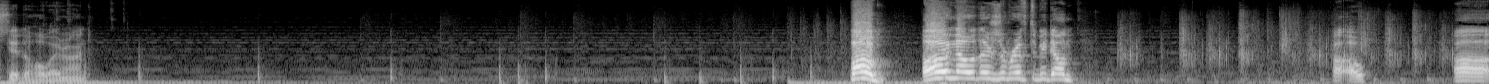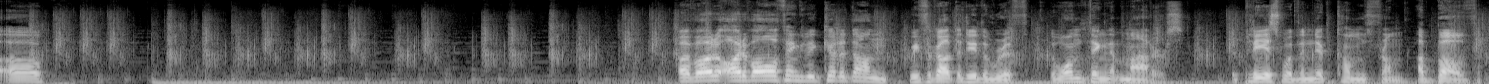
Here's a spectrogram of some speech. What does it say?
Just stay the whole way around. Boom! Oh no, there's a rift to be done. Uh-oh. Uh-oh. Out of, out of all the things we could have done, we forgot to do the roof. The one thing that matters. The place where the nuke comes from. Above.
